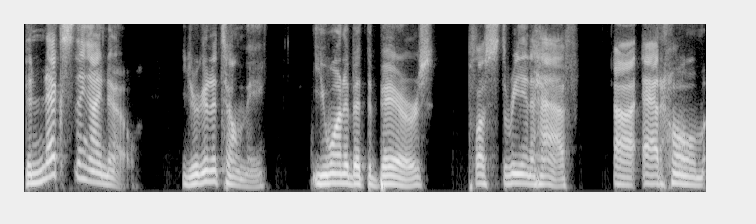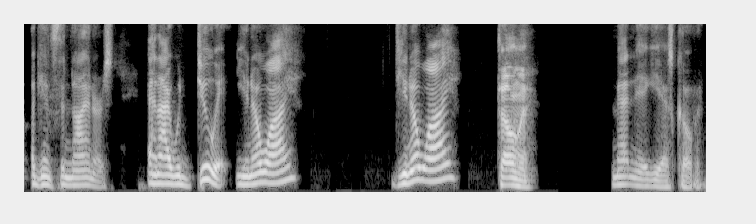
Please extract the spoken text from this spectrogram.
The next thing I know, you're going to tell me you want to bet the Bears plus three and a half uh, at home against the Niners. And I would do it. You know why? Do you know why? Tell me. Matt Nagy has COVID.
